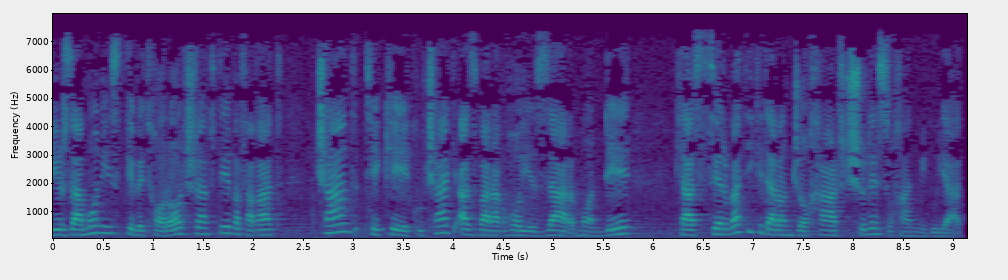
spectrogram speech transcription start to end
دیر زمانی است که به تاراج رفته و فقط چند تکه کوچک از ورقهای زر مانده که از ثروتی که در آنجا خرج شده سخن می‌گوید.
